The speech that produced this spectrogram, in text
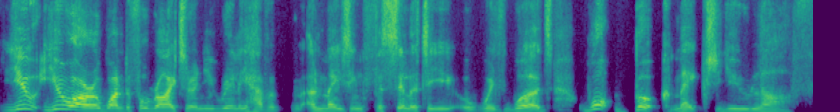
you you are a wonderful writer, and you really have a, an amazing facility with words. What book makes you laugh?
